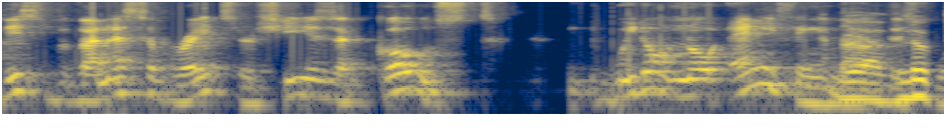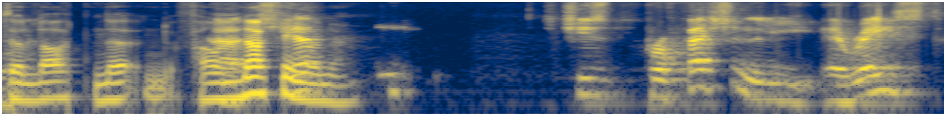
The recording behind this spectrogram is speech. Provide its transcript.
this Vanessa Baraitser, she is a ghost we don't know anything about yeah, I've this looked woman. a lot, no, found uh, nothing on her. She's professionally erased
